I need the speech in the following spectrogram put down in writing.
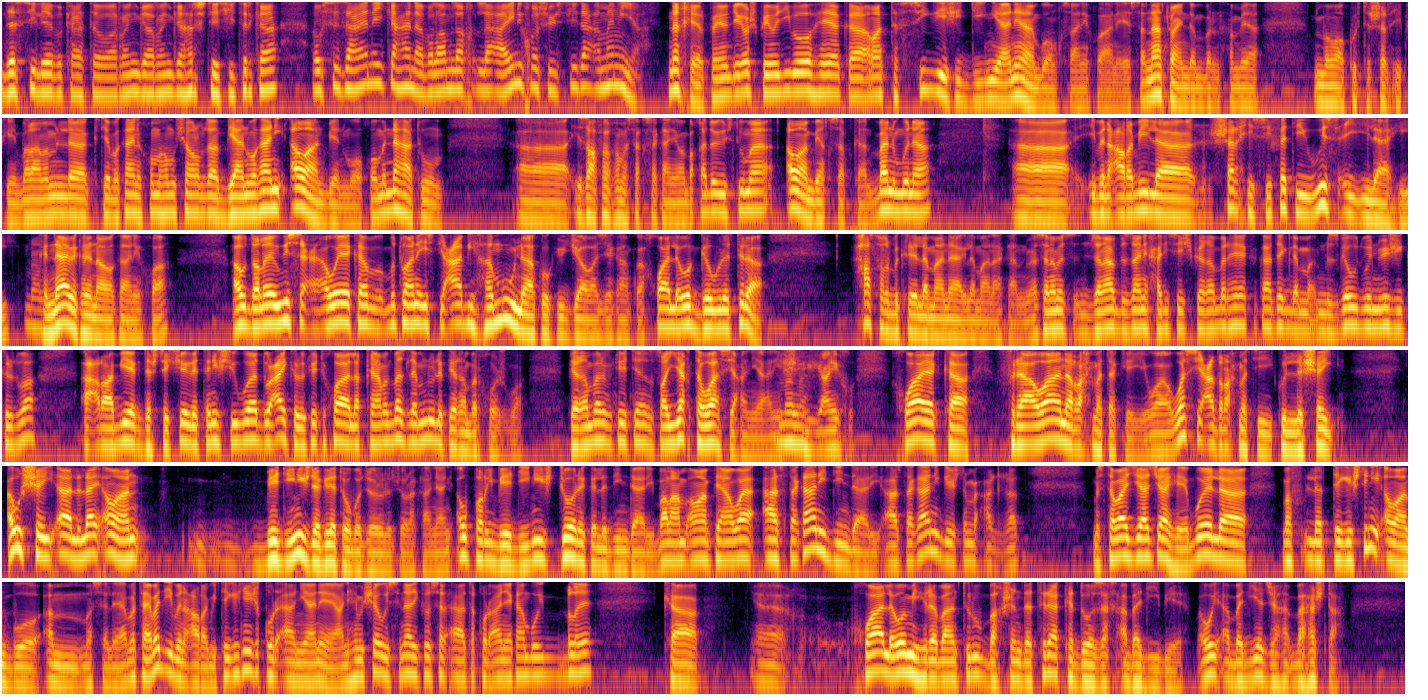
دەستی لێ بکاتەوە، ڕەنگە، ڕەنگە هەر شتێکی تر کە ئەو سزایانەی کە هەنە، بەڵام لە، لە ئایینی خۆشەویستیدا ئەمە نییە. نەخێر، پەیوەندیەکەش پەیوەندی بەوە هەیە کە ئەوان تەفسیرێکی دینیانەیان بۆ ئەم قسانەی خۆیان هەیە، ئێستا ناتوانین لەم بەرنهەمەیە بەوا کورتە شەرحی بکەین، بەڵام من لە کتێبەکانی خۆم هەموو چاڕمدا بیانوەکانی ئەوان بێنمەوە، خۆ من نەهاتووم ئیزافە هەمەسە قسەکانیەوە بە قەدە ویستومە ئەوان بێن قسە بکەن بەنمونە ئیبن عربی لە شەرحی سیفەتی وسعی ئیلاهی کە ناوێک لە ناوەکانی خوا ئەو دەڵێ ویسع ئەوەیە کە بتوانێت ئیسیعابی هەموو ناکۆکی و جیاوازیەکان بکە خوا لەوە گەورەترە حەسر بکرێت لە مانایەک لە ماناکان مەسەنە جناب دەزانی حەدیسێکی پێغەمبەر هەیە کە کاتێک لە مزگەوت بوو نوێژی کردووە ئەعرابیەک دەشتێکیەک لە تەنیشتی وە دوعای کردوێتی خوا لە قیامەت بەس لە من و لە پێغمبەر خۆش بووە پێغمبەر وتێتیان زەیەقتە واسیعانی ینی خوایە کە فراوانە ڕەحمەتەکەی و وەسیعات ڕەحمەتی کول لە شەی ئەو شەیئە لە لای ئەوان بێدینیش دەگرێتەوە بە جۆرە لە جۆرەکانیان ئەو پەڕی بێدینیش جۆرێکە لە دینداری بەڵام ئەوان پێیان وایە ئاستەکانی دینداری ئاستەکانی گەشتن بە حەقیقەت مستەوای جیاجیا هەیە بۆیە لە لە تێگەشتنی ئەوان بۆ ئەم مەسلەیە بە تایبەت ئیبن عربی تێگەشتنیش قورآانیانەیە ینی هەمیشە و سنادی تۆ سەر ئااتە قورآانیەکان بۆی بڵێ کە خوا لەوە میهرەبانتر و بەخشندەترە کە دۆزەخ ئەبدی بێ ئەوەی ئەبدیە بەهشتا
